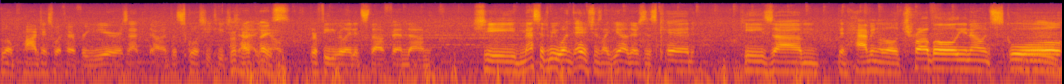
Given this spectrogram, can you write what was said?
little projects with her for years at uh, the school she teaches Okay, at, you nice. know, graffiti related stuff, and um, she messaged me one day and she was like, "Yo, there's this kid." He's um, been having a little trouble, you know, in school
